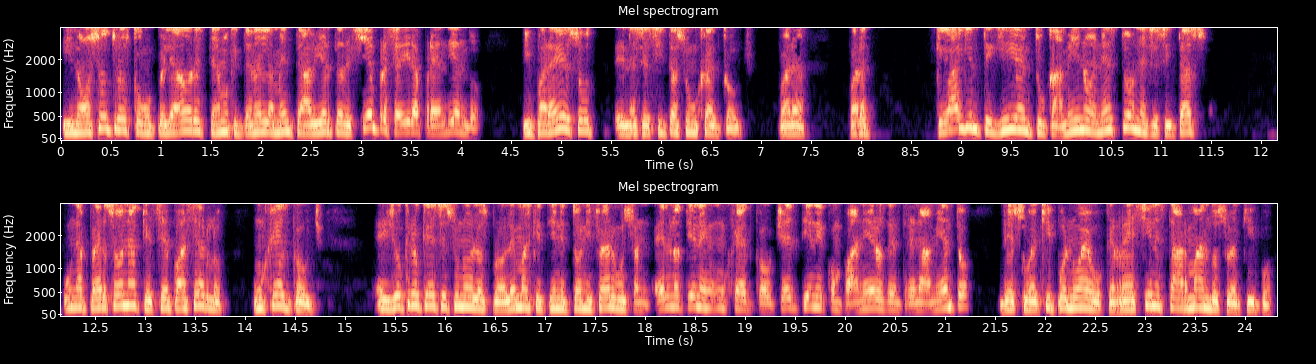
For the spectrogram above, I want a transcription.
Y nosotros como peleadores tenemos que tener la mente abierta de siempre seguir aprendiendo. Y para eso eh, necesitas un head coach. Para, para que alguien te guíe en tu camino en esto, necesitas una persona que sepa hacerlo, un head coach. Eh, yo creo que ese es uno de los problemas que tiene Tony Ferguson. Él no tiene un head coach, él tiene compañeros de entrenamiento de su equipo nuevo, que recién está armando su equipo,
